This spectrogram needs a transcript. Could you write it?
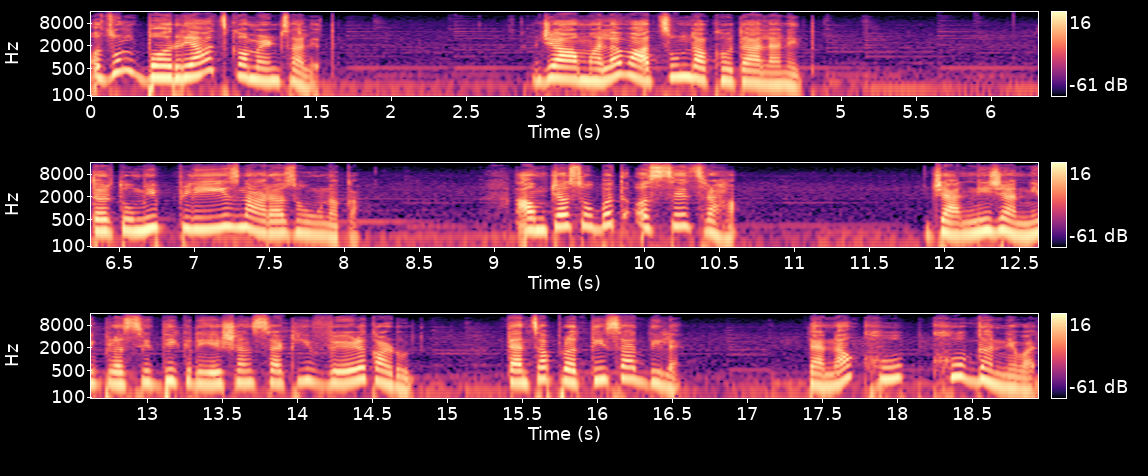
अजून बऱ्याच कमेंट्स आल्यात. ज्या आम्हाला वाचून दाखवता आल्या नाहीत. तर तुम्ही प्लीज नाराज होऊ नका. आमच्यासोबत असेच राहा. ज्यांनी ज्यांनी प्रसिद्धी क्रिएशन्ससाठी वेळ काढून त्यांचा प्रतिसाद दिलाय त्यांना खूप खूप धन्यवाद.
